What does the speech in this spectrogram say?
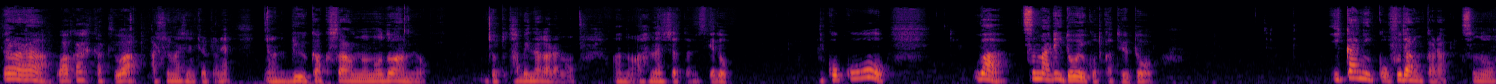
だから、若きかけは、あ、すいません、ちょっとね、あの、龍角散ののど飴をちょっと食べながらの、あの、話だったんですけど、ここを、は、つまりどういうことかというと、いかにこう普段から、その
